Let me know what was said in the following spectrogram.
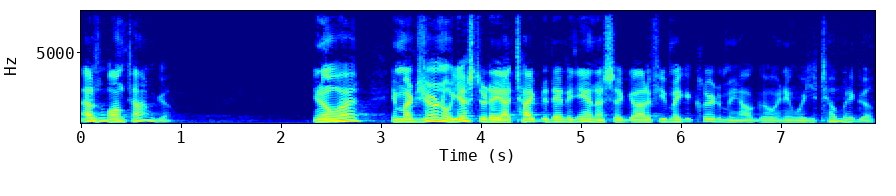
That was a long time ago. You know what? In my journal yesterday, I typed it in again. I said, God, if you make it clear to me, I'll go anywhere you tell me to go.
